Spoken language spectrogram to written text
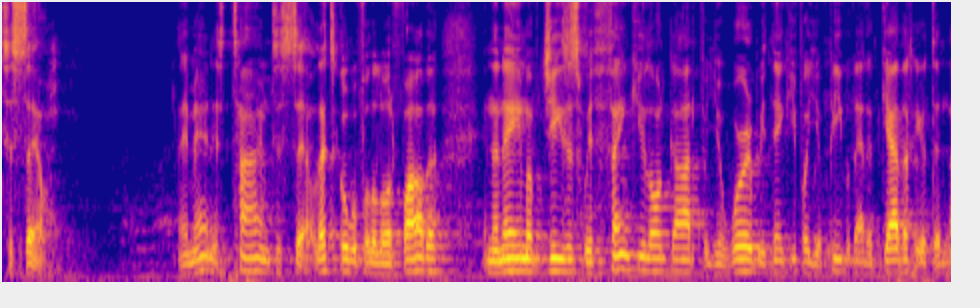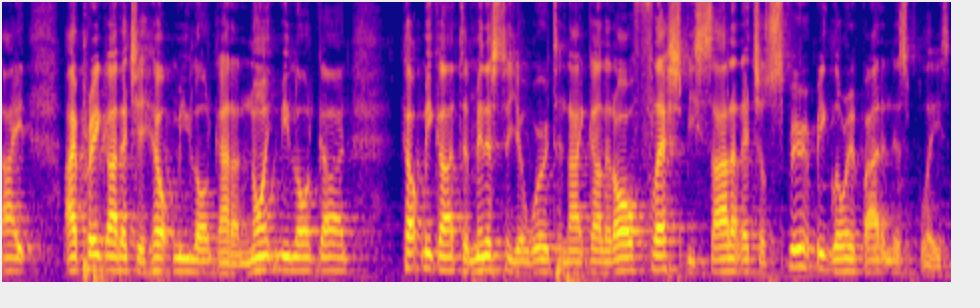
to sell. Amen. It's time to sell. Let's go before the Lord. Father, in the name of Jesus, we thank you, Lord God, for your word. We thank you for your people that have gathered here tonight. I pray, God, that you help me, Lord God. Anoint me, Lord God. Help me, God, to minister your word tonight. God, let all flesh be silent. Let your spirit be glorified in this place.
